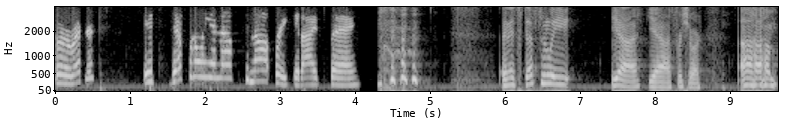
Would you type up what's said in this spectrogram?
For a record. It's definitely enough to not break it. I'd say. And it's definitely yeah, yeah, for sure. Um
